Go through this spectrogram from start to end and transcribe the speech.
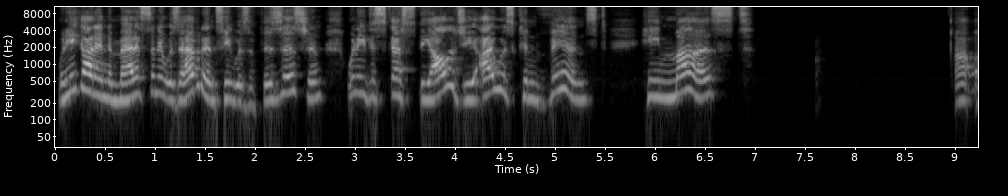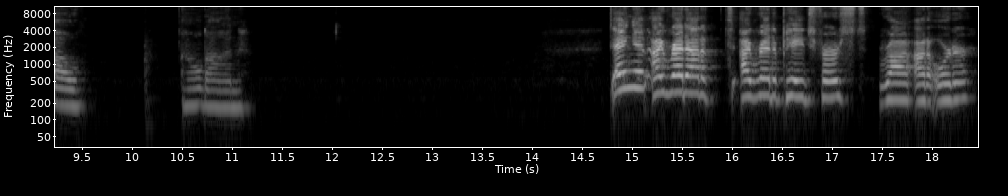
When he got into medicine, it was evidence he was a physician. When he discussed theology, I was convinced he must. Uh oh. Hold on. Dang it! I read out of I read a page first, raw out of order.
